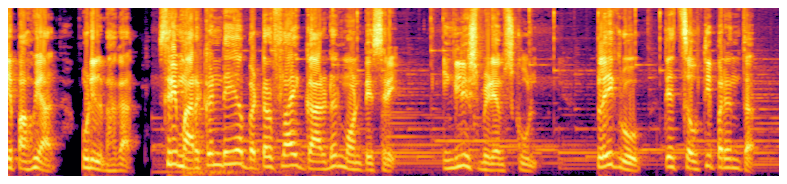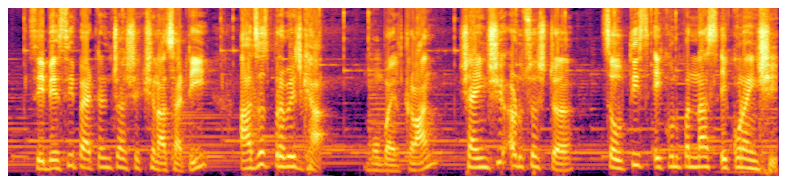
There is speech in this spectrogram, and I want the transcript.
ते पाहूयात पुढील भागात. Shri Markandey butterfly garden Montessori English medium school. Play group ते चौथी पर्यंत. सीबीएसई पॅटर्नच्या शिक्षणासाठी आजच प्रवेश घ्या. मोबाईल क्रमांक शहाऐंशी अडुसष्ट चौतीस एकोणपन्नास एकोणऐंशी.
